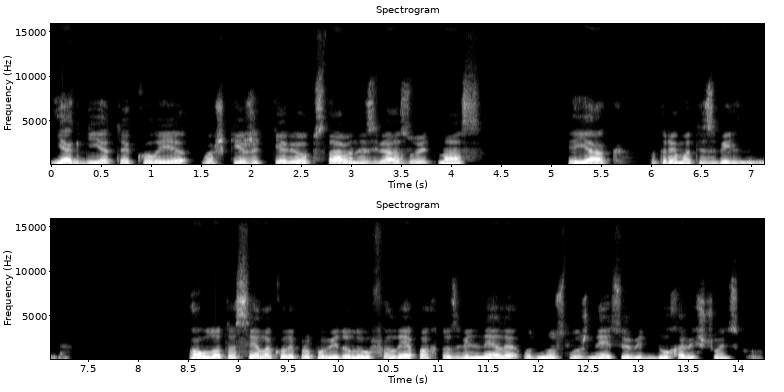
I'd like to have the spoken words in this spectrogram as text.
Як діяти, коли важкі життєві обставини зв'язують нас, і як отримати звільнення? Павло та Сила, коли проповідали у Филипах, то звільнили одну служницю від духа Віщунського.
